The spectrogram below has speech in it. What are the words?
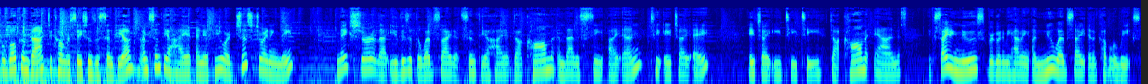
Well, welcome back to Conversations with Cynthia. I'm Cinthia Hiett, and if you are just joining me, Make sure that you visit the website at cinthiahiett.com, and that is C I N T H I A H I E T T.com. And exciting news we're going to be having a new website in a couple of weeks.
